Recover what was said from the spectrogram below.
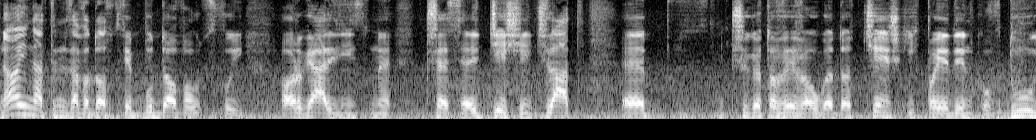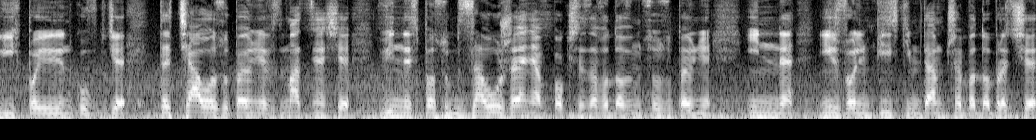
No i na tym zawodowstwie budował swój organizm przez 10 lat. Przygotowywał go do ciężkich pojedynków, długich pojedynków, gdzie te ciało zupełnie wzmacnia się w inny sposób. Założenia w boksie zawodowym są zupełnie inne niż w olimpijskim. Tam trzeba dobrać się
